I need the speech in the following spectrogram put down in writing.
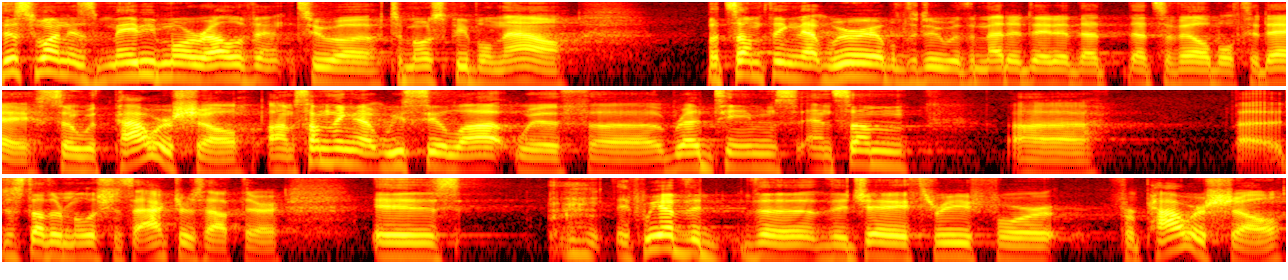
this one is maybe more relevant to, uh, to most people now, but something that we are able to do with the metadata that, that's available today. So with PowerShell, um, something that we see a lot with uh, red teams and some uh, uh just other malicious actors out there is if we have the, the, the JA3 for, for PowerShell,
